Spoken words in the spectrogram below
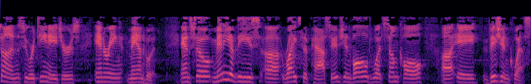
sons who were teenagers entering manhood. And so many of these uh, rites of passage involved what some call uh, a vision quest.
